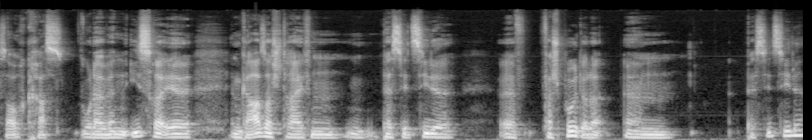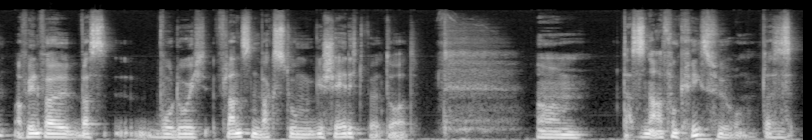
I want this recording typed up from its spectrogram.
Ist auch krass. Oder wenn Israel im Gazastreifen Pestizide äh, versprüht oder ähm, Pestizide? Auf jeden Fall was, wodurch Pflanzenwachstum geschädigt wird dort. Ähm, das ist eine Art von Kriegsführung. Das ist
